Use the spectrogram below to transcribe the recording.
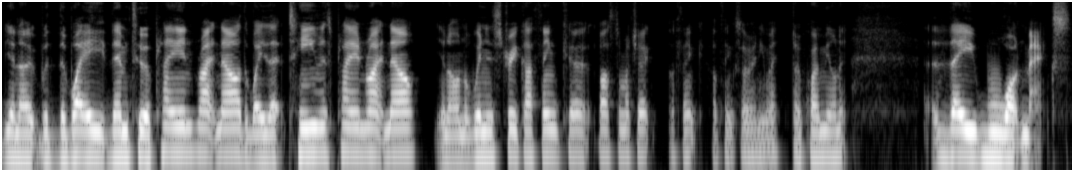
you know, with the way them two are playing right now, the way that team is playing right now, you know, on a winning streak, I think, uh, last time I checked, I think, I think so anyway, don't quote me on it. They want max.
